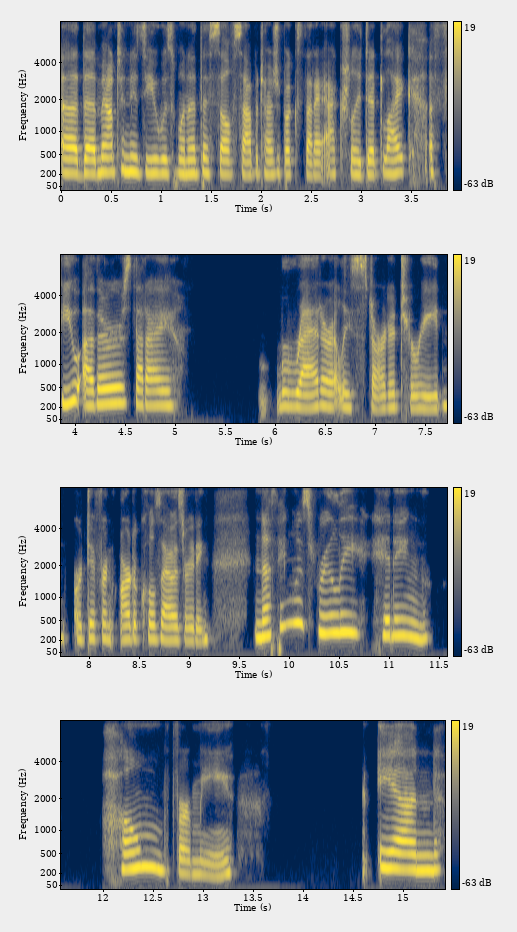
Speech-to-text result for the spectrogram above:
uh, the Mountain is You was one of the self sabotage books that I actually did like. A few others that I read or at least started to read or different articles I was reading, nothing was really hitting home for me. And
